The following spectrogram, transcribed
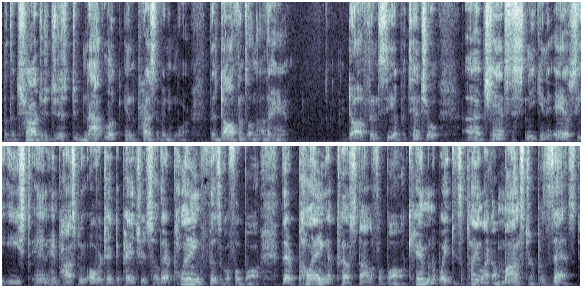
but the Chargers just do not look impressive anymore. The Dolphins, on the other hand, Dolphins see a potential uh, chance to sneak in the AFC East and, and possibly overtake the Patriots. So they're playing physical football. They're playing a tough style of football. Cameron Wake is playing like a monster, possessed.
